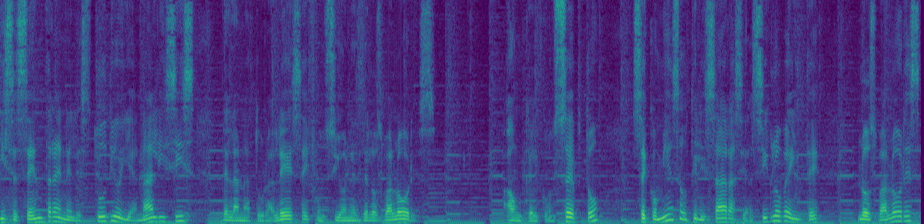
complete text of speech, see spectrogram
y se centra en el estudio y análisis de la naturaleza y funciones de los valores. Aunque el concepto se comienza a utilizar hacia el siglo XX, los valores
